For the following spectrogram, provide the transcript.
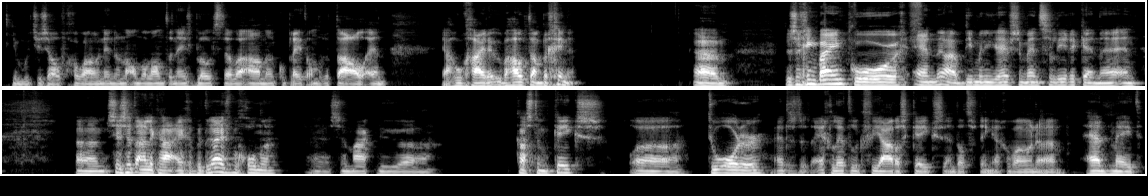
je moet jezelf gewoon in een ander land ineens blootstellen aan een compleet andere taal. En ja, hoe ga je er überhaupt aan beginnen? Ehm, dus ze ging bij een koor en ja, op die manier heeft ze mensen leren kennen. En ehm, ze is uiteindelijk haar eigen bedrijf begonnen. Eh, ze maakt nu eh, custom cakes eh, to order. Het is echt letterlijk verjaardagscakes en dat soort dingen. Gewoon handmade,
